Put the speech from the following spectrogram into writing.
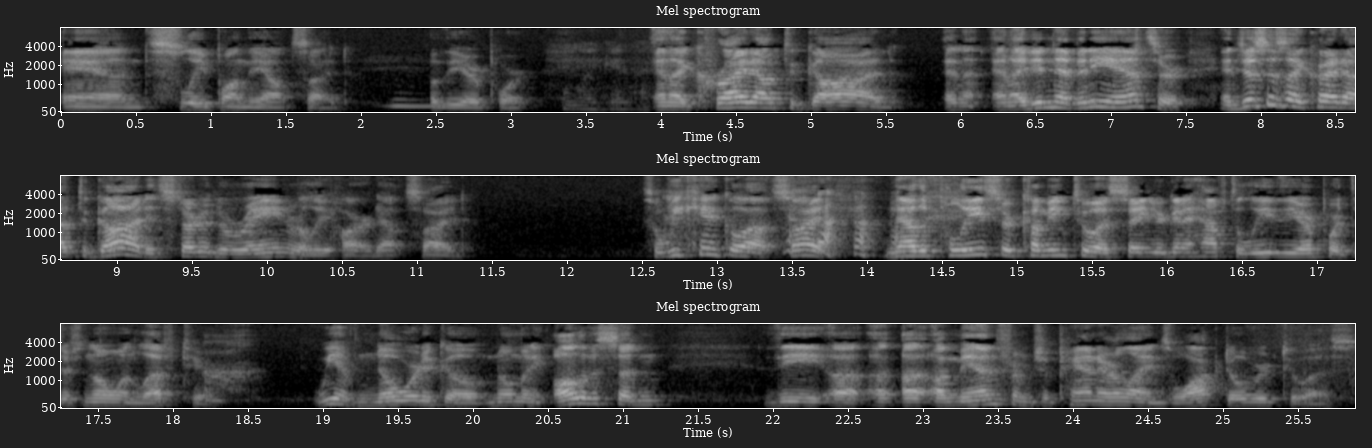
and sleep on the outside mm-hmm. of the airport. Oh my goodness. And I cried out to God, and, and I didn't have any answer. And just as I cried out to God, it started to rain really hard outside. So we can't go outside. now the police are coming to us saying you're going to have to leave the airport. There's no one left here. Oh. We have nowhere to go, no money. All of a sudden, the uh, a, a- man from Japan Airlines walked over to us,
